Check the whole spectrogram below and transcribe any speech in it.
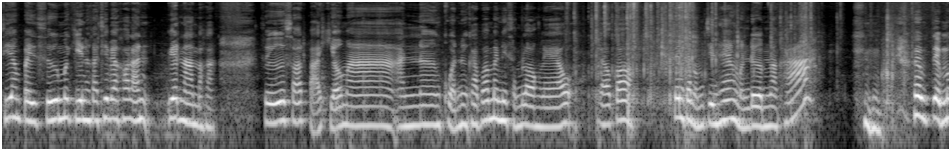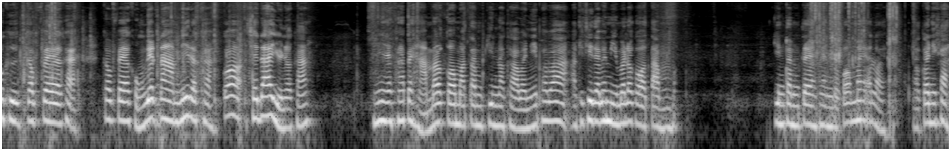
ที่ยังไปซื้อเมื่อกี้นะคะ ที่ไปเข้าร้านเวียดนามอะค่ะ ซื้อซอสฝาเขียวมา อันหนึ่งขวดหนึ่งค่ะเพราะไม่มีสำรองแล้ว แล้วก็เส้นขนมจีนแห้งเหมือนเดิมนะคะ เพิ่มเติมก็คือกาแฟค่ะ กาแฟของเวียดนามนี่แหละค่ะ ก็ใช้ได้อยู่นะคะ นี่นะคะ ไปหามะละกอมาตำกินนะคะวันนี้เพราะว่าอาทิตย์ที่แล้วไม่มีมะละกอตำกินตำแตงแทนแต่ก็ไม่อร่อย แล้วก็นี่ค่ะ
